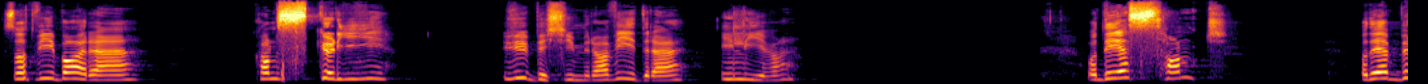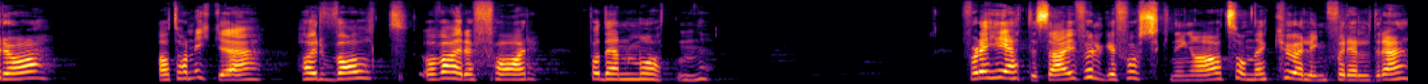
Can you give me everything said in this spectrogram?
Sånn at vi bare kan skli ubekymra videre i livet. Og det er sant, og det er bra at han ikke har valgt å være far på den måten. For det heter seg ifølge forskninga at sånne curlingforeldre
